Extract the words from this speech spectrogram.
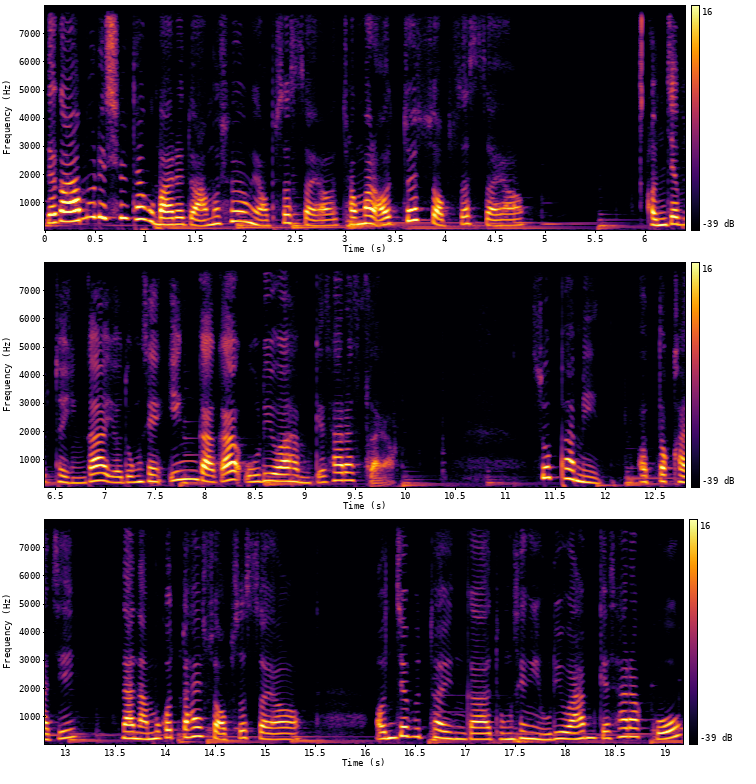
내가 아무리 싫다고 말해도 아무 소용이 없었어요. 정말 어쩔 수 없었어요. 언제부터인가 여동생 인가가 우리와 함께 살았어요. 소파 밑 어떡하지? 난 아무것도 할 수 없었어요. 언제부터인가 동생이 우리와 함께 살았고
